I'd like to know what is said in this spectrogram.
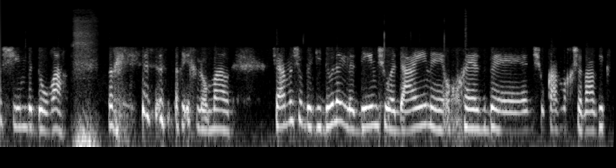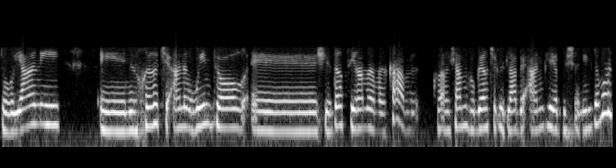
נשים בדורה. צריך לומר. שהיה משהו בגידול הילדים שהוא עדיין אה, אוחז באיזשהו קו מחשבה ויקטוריאני. אה, אני זוכרת שאנה וינטור, אה, שהיא יותר צעירה מהמלכה, אבל כבר אישה מבוגרת שגדלה באנגליה בשנים דומות,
